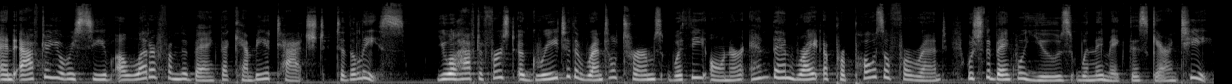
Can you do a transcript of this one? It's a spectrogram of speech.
And after you'll receive a letter from the bank that can be attached to the lease. You will have to first agree to the rental terms with the owner and then write a proposal for rent, which the bank will use when they make this guarantee.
